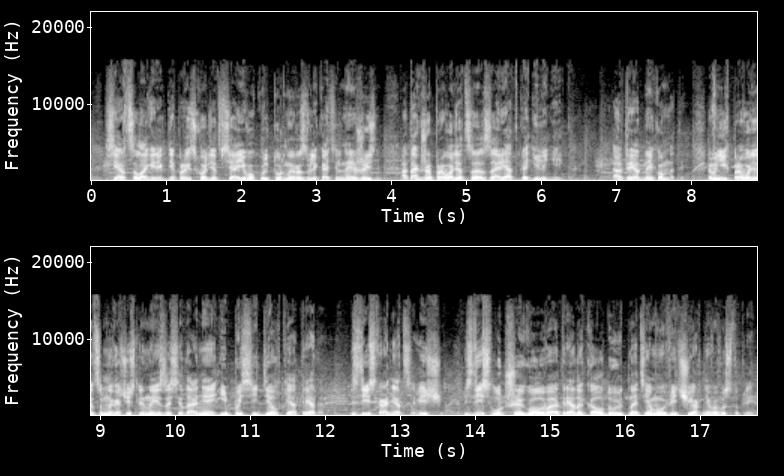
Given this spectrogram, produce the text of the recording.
– сердце лагеря, где происходит вся его культурно-развлекательная жизнь, а также проводятся зарядка и линейка отрядные комнаты. В них проводятся многочисленные заседания и посиделки отряда. Здесь хранятся вещи. Здесь лучшие головы отряда колдуют на тему вечернего выступления.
